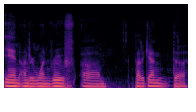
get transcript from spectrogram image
in under one roof. Um, but again, the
